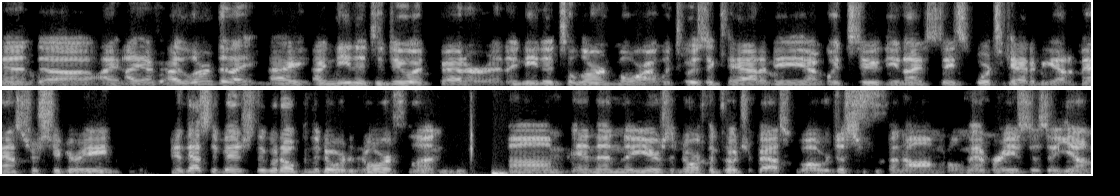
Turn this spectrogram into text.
And uh, I, I I learned that I, I I needed to do it better, and I needed to learn more. I went to his academy. I went to the United States Sports Academy, got a master's degree, and that's eventually what opened the door to Northland. Um, and then the years at Northland coaching basketball were just phenomenal memories as a young,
